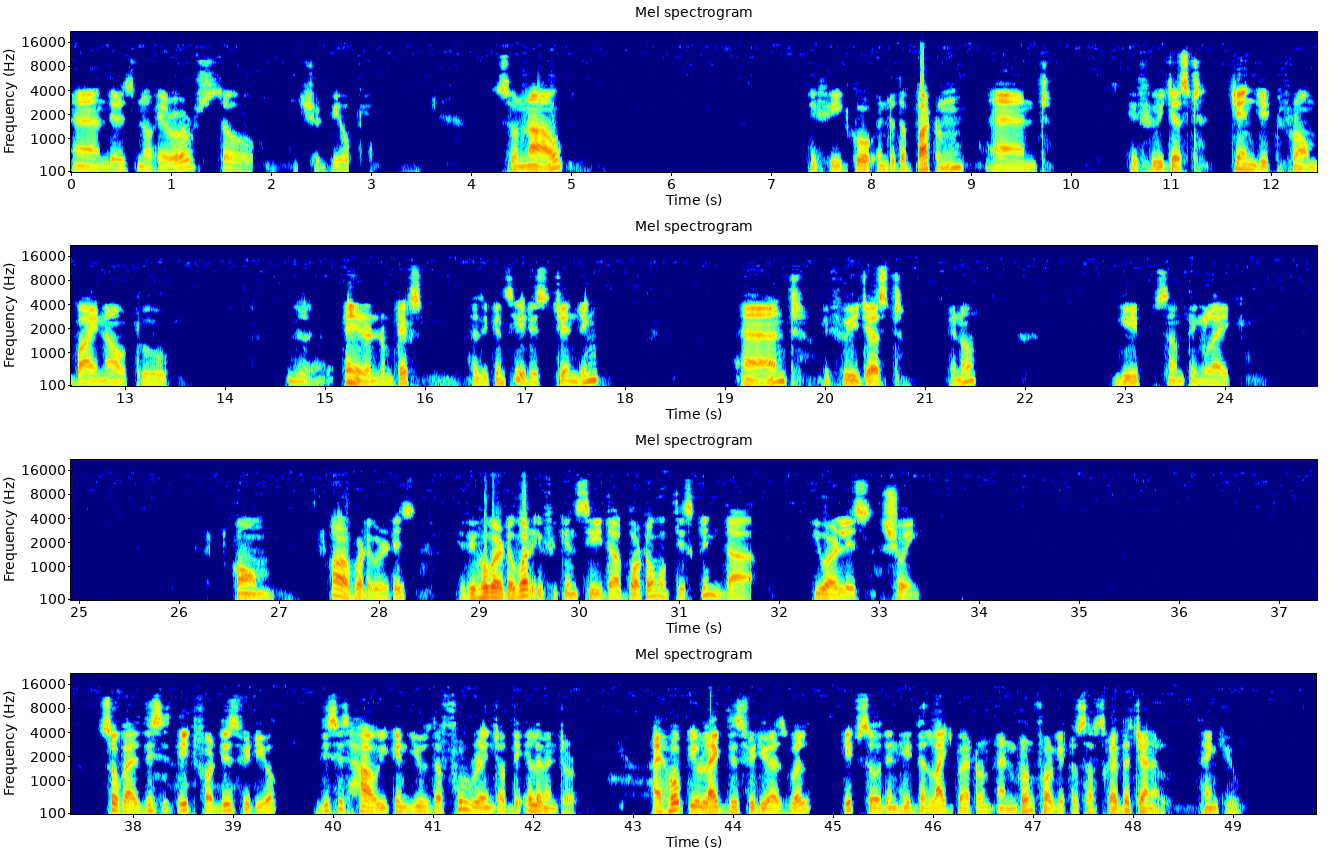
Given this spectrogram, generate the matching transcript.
And there is no error so it should be okay. So now if we go into the button and if we just change it from buy now to any random text. As you can see it is changing. And if we just you know give something like com or whatever it is. If you hover it over if you can see the bottom of the screen the URL is showing. So guys this is it for this video this is how you can use the full range of the Elementor. I hope you like this video as well. If so then hit the like button and don't forget to subscribe the channel. Thank you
